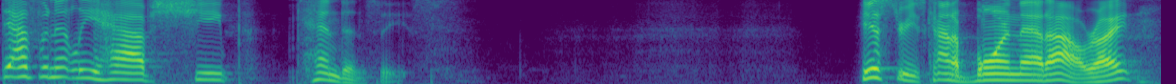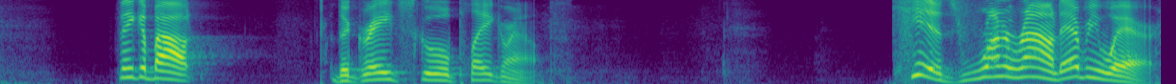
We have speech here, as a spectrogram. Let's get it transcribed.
definitely have sheep tendencies. History's kind of borne that out, right? Think about the grade school playground. Kids run around everywhere.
